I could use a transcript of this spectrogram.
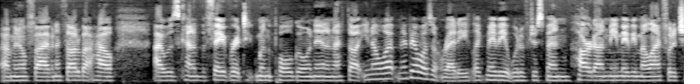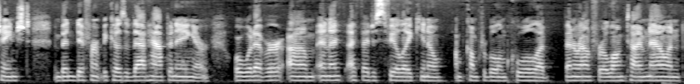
um, in 05, and I thought about how I was kind of the favorite to win the pole going in. And I thought, you know what? Maybe I wasn't ready. Like, maybe it would have just been hard on me. Maybe my life would have changed and been different because of that happening or, or whatever. Um, and I, I, just feel like, you know, I'm comfortable, I'm cool. I've been around for a long time now, and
